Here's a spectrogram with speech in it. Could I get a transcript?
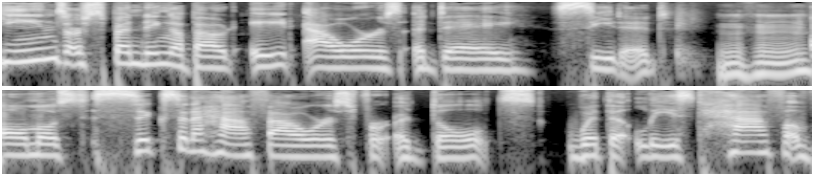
Teens are spending about eight hours a day seated, mm-hmm. almost six and a half hours for adults, with at least half of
